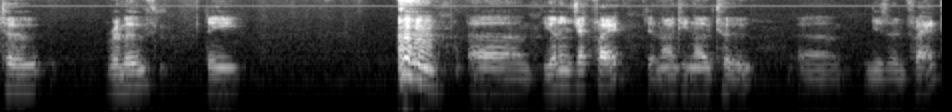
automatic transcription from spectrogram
to remove the uh, Union Jack flag, the 1902 uh, New Zealand flag,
